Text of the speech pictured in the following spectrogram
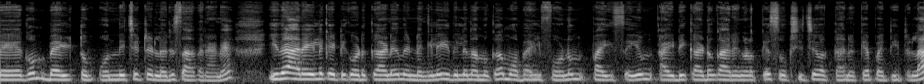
ബാഗും ബെൽറ്റും ഒന്നിച്ചിട്ടുള്ളൊരു സാധനമാണ് ഇത് അരയിൽ കെട്ടിക്കൊടുക്കുകയാണെന്നുണ്ടെങ്കിൽ ഇതിൽ നമുക്ക് മൊബൈൽ ഫോണും പൈസയും ഐ ഡി കാർഡും കാര്യങ്ങളൊക്കെ സൂക്ഷിച്ച് വെക്കാനൊക്കെ പറ്റിയിട്ടുള്ള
